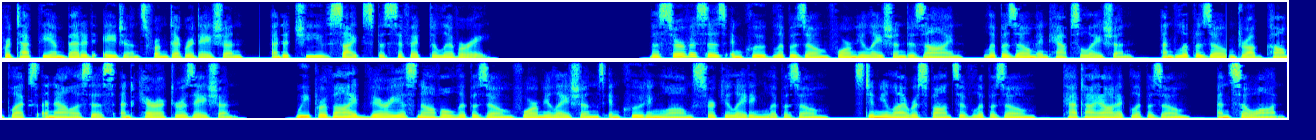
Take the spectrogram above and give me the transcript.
protect the embedded agents from degradation, and achieve site specific delivery. The services include liposome formulation design, liposome encapsulation, and liposome drug complex analysis and characterization. We provide various novel liposome formulations, including long circulating liposome, stimuli responsive liposome, cationic liposome, and so on.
